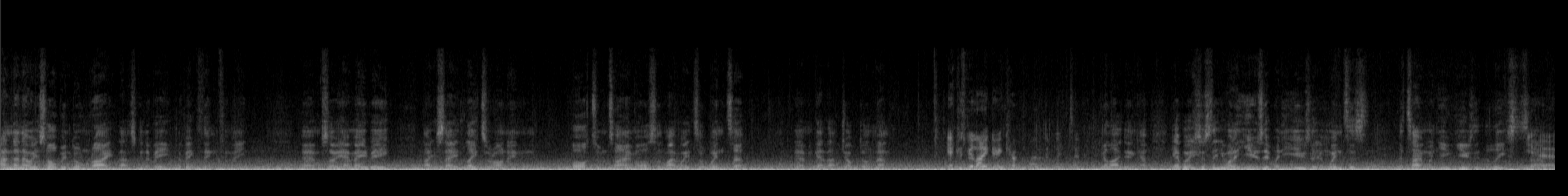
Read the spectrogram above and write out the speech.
And I know it's all been done right, that's going to be a big thing for me. Um, so yeah, maybe, like I say, later on in autumn time or so, might wait till winter um, and get that job done then. Yeah, because we like doing camper van in winter. We like doing camp. Yeah, but it's just that you want to use it when you use it, and winter's the time when you use it the least. So. yeah,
